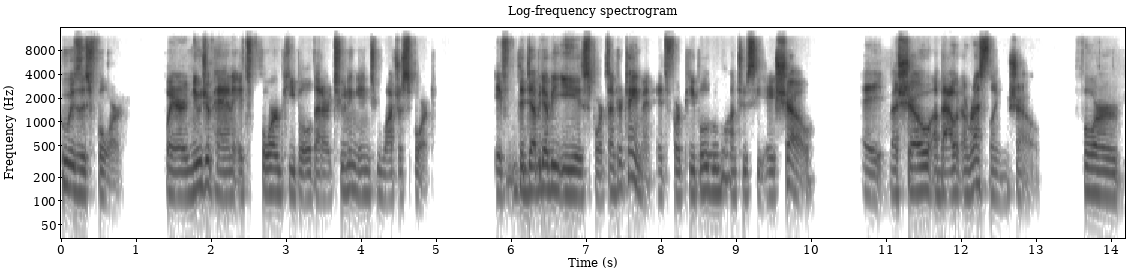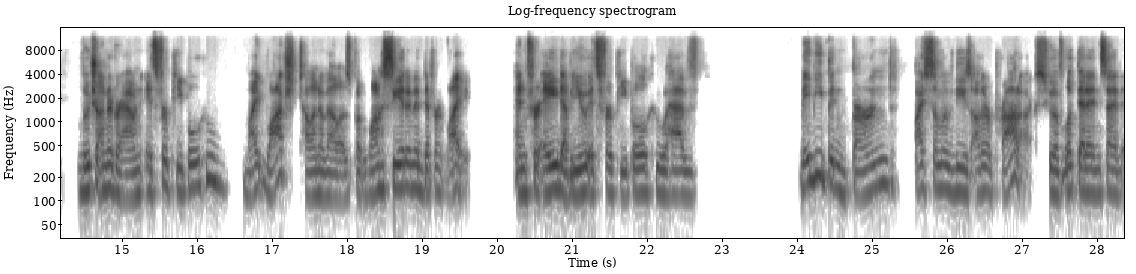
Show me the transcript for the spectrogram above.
Who is this for? Where New Japan, it's for people that are tuning in to watch a sport. If the WWE is sports entertainment, it's for people who want to see a show, a, a show about a wrestling show. For Lucha Underground, it's for people who might watch telenovelas but want to see it in a different light. And for AEW, it's for people who have maybe been burned by some of these other products who have looked at it and said,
